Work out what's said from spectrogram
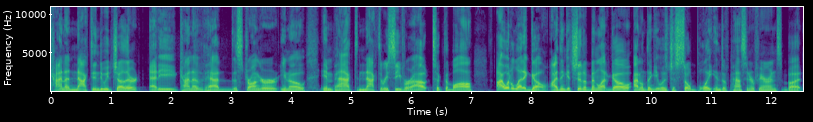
kind of knocked into each other. Eddie kind of had the stronger, you know, impact, knocked the receiver out, took the ball. I would have let it go. I think it should have been let go. I don't think it was just so blatant of pass interference, but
